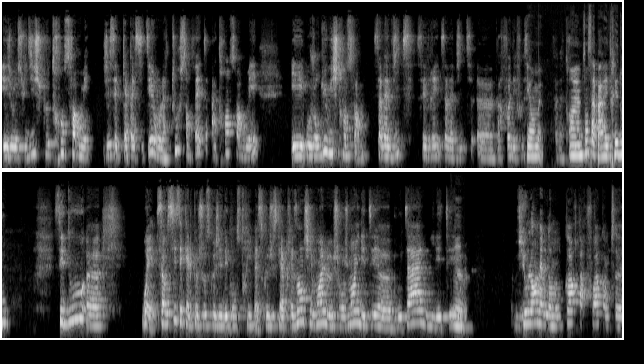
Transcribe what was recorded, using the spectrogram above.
et je me suis dit je peux transformer. J'ai cette capacité, on l'a tous en fait, à transformer. Et aujourd'hui, oui, je transforme. Ça va vite, c'est vrai, ça va vite. Euh, parfois, des fois, ça, en, ça va trop en même temps, ça paraît très doux. C'est doux. Euh, Ouais, ça aussi c'est quelque chose que j'ai déconstruit parce que jusqu'à présent chez moi le changement il était euh, brutal ou il était mm. Euh, violent même dans mon corps parfois quand euh,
